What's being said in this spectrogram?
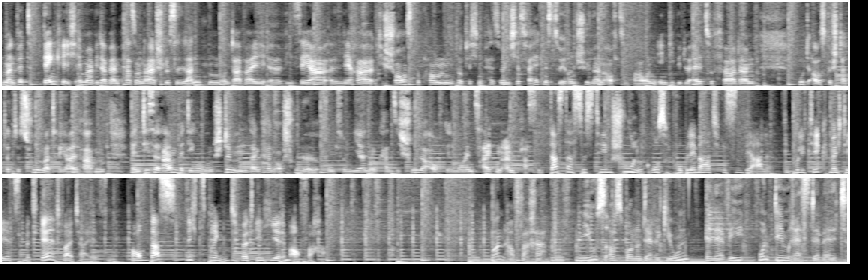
Man wird, denke ich, immer wieder beim Personalschlüssel landen und dabei, äh, wie sehr äh, Lehrer die Chance bekommen, wirklich ein persönliches Verhältnis zu ihren Schülern aufzubauen, individuell zu fördern, gut ausgestattetes Schulmaterial haben. Wenn diese Rahmenbedingungen stimmen, dann kann auch Schule funktionieren und kann sich Schule auch den neuen Zeiten anpassen. Dass das System Schule große Probleme hat, wissen wir alle. Die Politik möchte jetzt mit Geld weiterhelfen. Warum das nichts bringt, hört ihr hier im Aufwacher. Bonn Aufwacher. News aus Bonn und der Region, NRW und dem Rest der Welt.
